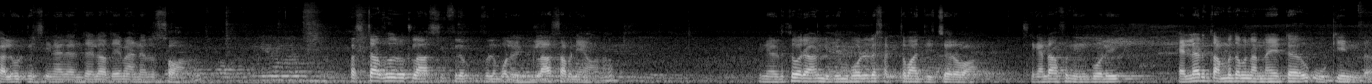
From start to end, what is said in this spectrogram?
കല്ലൂർക്കി സീനായാലും എന്തായാലും അതേ മാനറിസമാണ് ഫസ്റ്റ് ഹാഫ് ഒരു ക്ലാസിക് ഫിലിം ഫിലിം പോലെ ക്ലാസ് അഭിനയമാണ്. പിന്നെ എടുത്തു വരാൻ നിതിൻ പോളിയുടെ ശക്തമായ തിരിച്ചറിവാണ്. സെക്കൻഡ് ഹാഫ് നിതിൻ പോളി എല്ലാവരും തമ്മിൽ തമ്മിൽ നന്നായിട്ട് ഊക്കിയിട്ടുണ്ട്.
